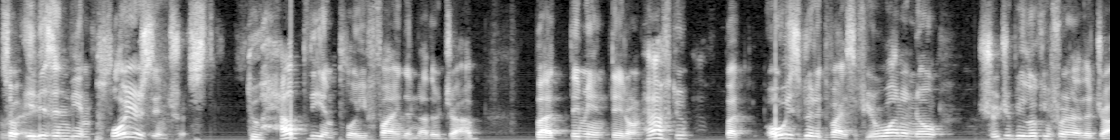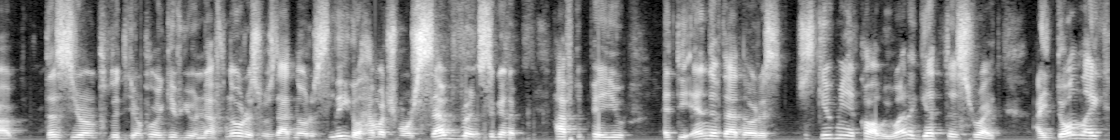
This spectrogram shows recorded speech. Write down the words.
So right. it is in the employer's interest to help the employee find another job, but they mean they don't have to. But always good advice if you want to know should you be looking for another job does your, did your employer give you enough notice? Was that notice legal? How much more severance they're going to have to pay you? At the end of that notice, just give me a call. We want to get this right. I don't like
